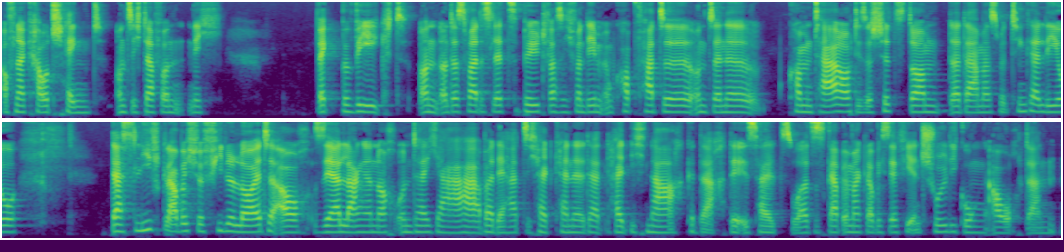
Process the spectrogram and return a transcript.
auf einer Couch hängt und sich davon nicht wegbewegt. Und, und das war das letzte Bild, was ich von dem im Kopf hatte und seine Kommentare, auch dieser Shitstorm da damals mit Tinker Leo das lief, glaube ich, für viele Leute auch sehr lange noch unter, ja, aber der hat sich halt keine, der hat halt nicht nachgedacht, der ist halt so. Also es gab immer, glaube ich, sehr viel Entschuldigungen auch dann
